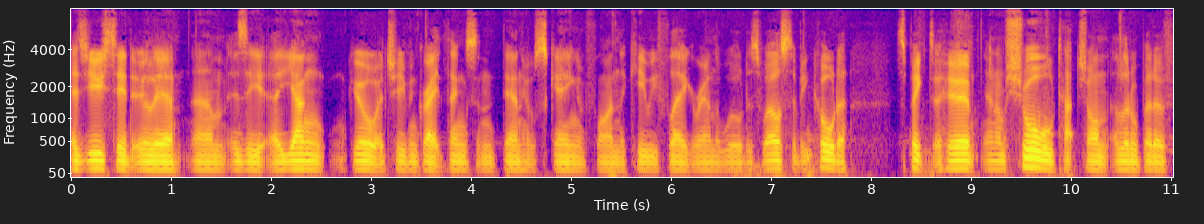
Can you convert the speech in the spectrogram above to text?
as you said earlier, um, is a, a young girl achieving great things in downhill skiing and flying the Kiwi flag around the world as well. So it'd be cool to speak to her. And I'm sure we'll touch on a little bit of,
